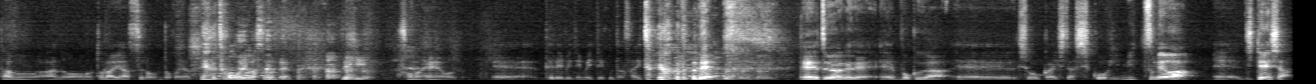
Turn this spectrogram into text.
多分あのトライアスロンとかやってると思いますのでぜひその辺を、えーテレビで見てくださいということで、えーというわけで、えー僕が、えー紹介した嗜好品3つ目は、えー自転車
